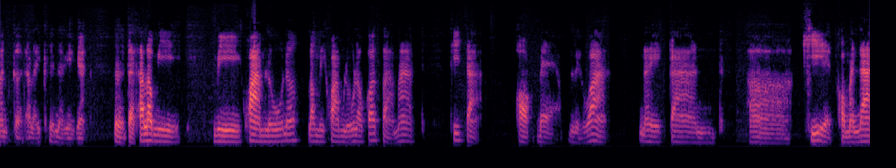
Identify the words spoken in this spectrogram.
มันเกิดอะไรขึ้นอะไรอย่างเงี้ยเออแต่ถ้าเรามีมีความรู้เนาะเรามีความรู้เราก็สามารถที่จะออกแบบหรือว่าในการเอ่อ create ของมันได้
